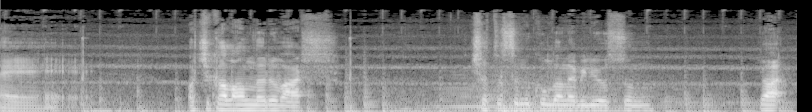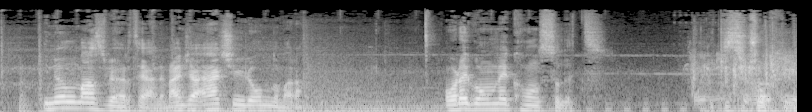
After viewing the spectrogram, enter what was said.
Ee, açık alanları var. Çatısını kullanabiliyorsun. Ya inanılmaz bir harita yani. Bence her şeyle on numara. Oregon ve Consulate. İkisi çok iyi.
